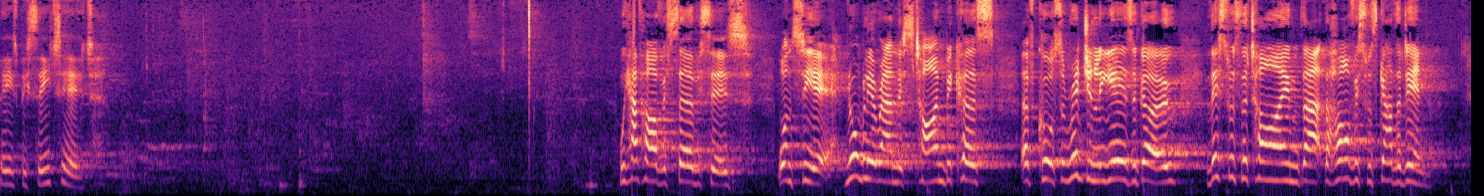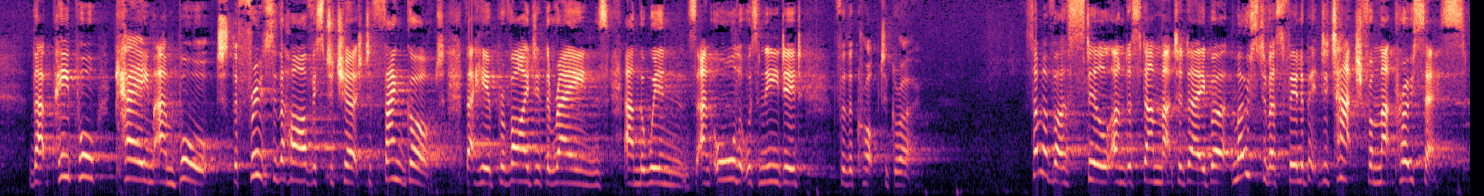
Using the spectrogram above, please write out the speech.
Please be seated. We have harvest services once a year, normally around this time, because, of course, originally years ago, this was the time that the harvest was gathered in. That people came and brought the fruits of the harvest to church to thank God that He had provided the rains and the winds and all that was needed for the crop to grow. Some of us still understand that today, but most of us feel a bit detached from that process.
